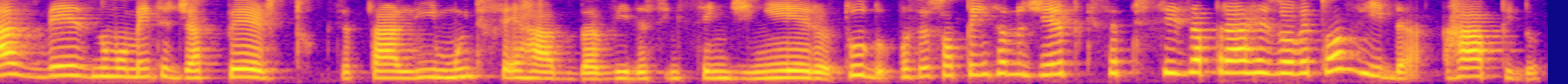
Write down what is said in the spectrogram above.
Às vezes, no momento de aperto, você tá ali muito ferrado da vida, assim, sem dinheiro, tudo, você só pensa no dinheiro porque você precisa para resolver tua vida, rápido.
